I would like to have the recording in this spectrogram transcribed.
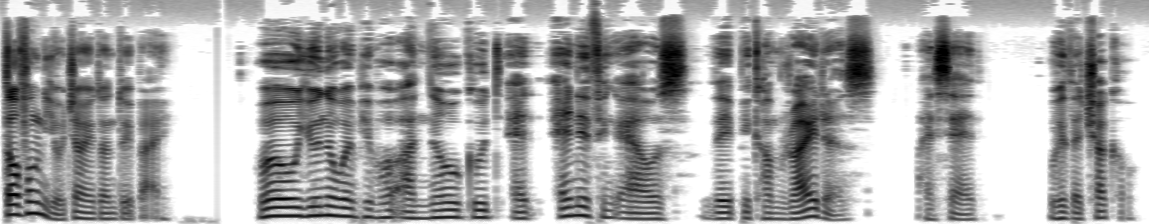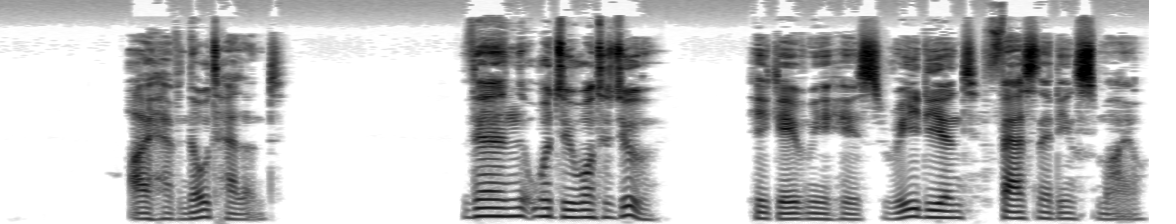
刀锋》里有这样一段对白：“Well, you know, when people are no good at anything else, they become writers,” I said, with a chuckle. I have no talent. Then what do you want to do? He gave me his radiant, fascinating smile.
